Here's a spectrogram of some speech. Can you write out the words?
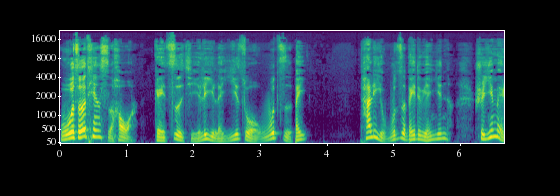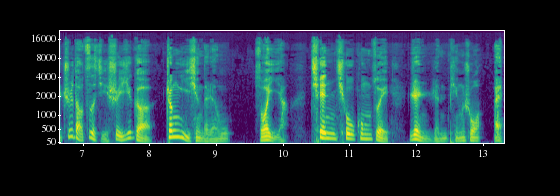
武则天死后啊，给自己立了一座无字碑。他立无字碑的原因呢，是因为知道自己是一个争议性的人物，所以呀，千秋功罪任人评说。哎，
